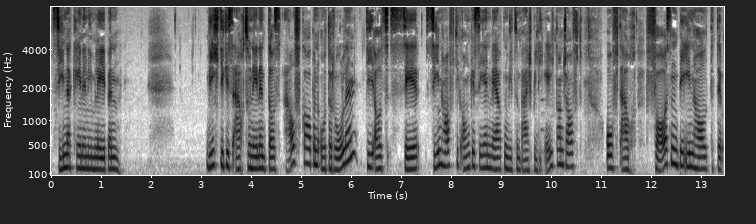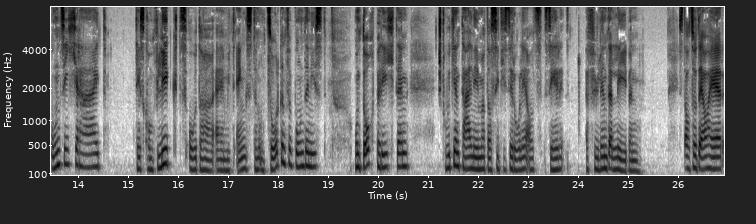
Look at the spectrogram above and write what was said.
Sinn erkennen im Leben. Wichtig ist auch zu nennen, dass Aufgaben oder Rollen, die als sehr sinnhaftig angesehen werden, wie zum Beispiel die Elternschaft, oft auch Phasen beinhaltet der Unsicherheit, des Konflikts oder äh, mit Ängsten und Sorgen verbunden ist und doch berichten Studienteilnehmer, dass sie diese Rolle als sehr erfüllend erleben. Ist also daher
